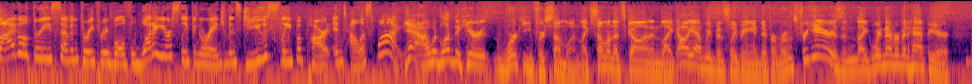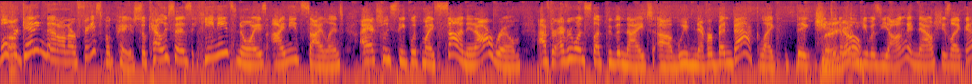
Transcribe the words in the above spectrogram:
503-733 Wolf. What are your sleeping arrangements? Do you sleep apart and tell us why? Yeah, I would love to hear it working for someone, like someone that's gone and like, oh yeah, we've been sleeping in different rooms for years, and like we've never been happier. Well, we're getting that on our Facebook page. So Kelly says he needs noise. I need silent. I actually sleep with my son in our room. After everyone slept through the night, um, we've never been back. Like they, she did it go. when he was young, and now she's like, eh,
